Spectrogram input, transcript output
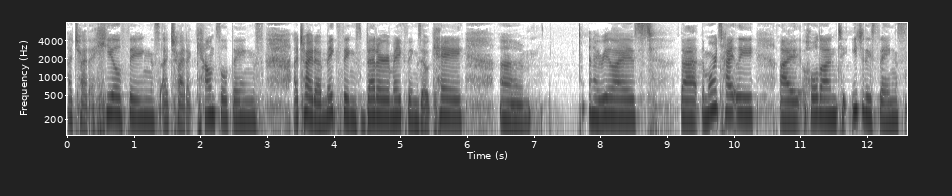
I try to heal things. I try to counsel things. I try to make things better, make things okay. Um, and I realized that the more tightly I hold on to each of these things,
